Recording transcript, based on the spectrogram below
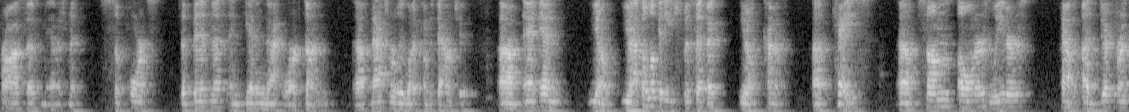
process management supports the business and getting that work done. Uh, that's really what it comes down to. Um, and, and, you know, you have to look at each specific, you know, kind of uh, case. Uh, some owners, leaders have a different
